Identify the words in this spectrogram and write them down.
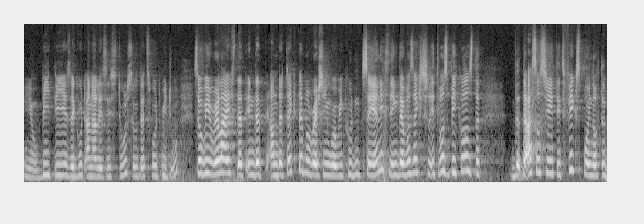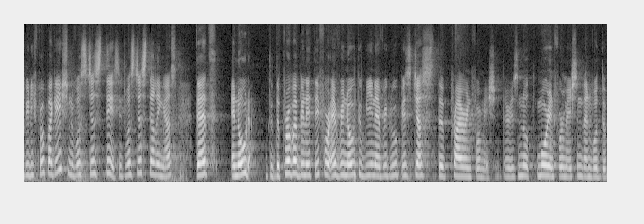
you know, BP is a good analysis tool, so that's what we do. So we realized that in that undetectable regime where we couldn't say anything, there was actually, it was because the, the, the associated fixed point of the belief propagation was just this. It was just telling us that a node, the, the probability for every node to be in every group is just the prior information. There is not more information than what the,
